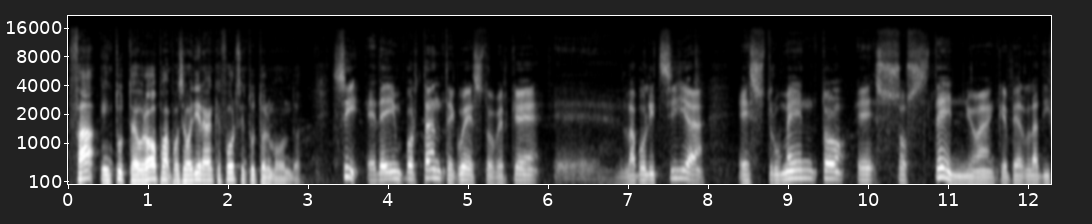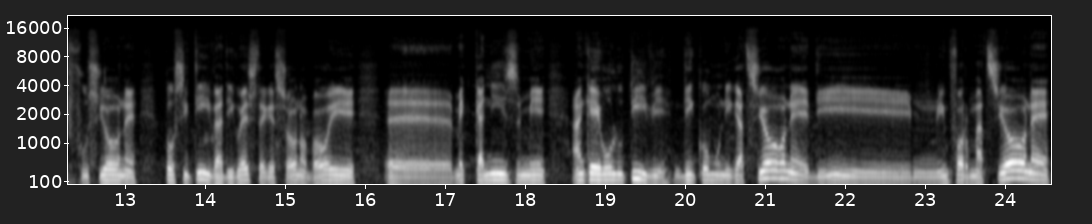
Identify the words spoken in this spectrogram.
fa in tutta Europa, possiamo dire anche forse in tutto il mondo. Sì, ed è importante questo perché eh, la polizia è strumento e sostegno anche per la diffusione positiva di queste che sono poi eh, meccanismi anche evolutivi di comunicazione, di mh, informazione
